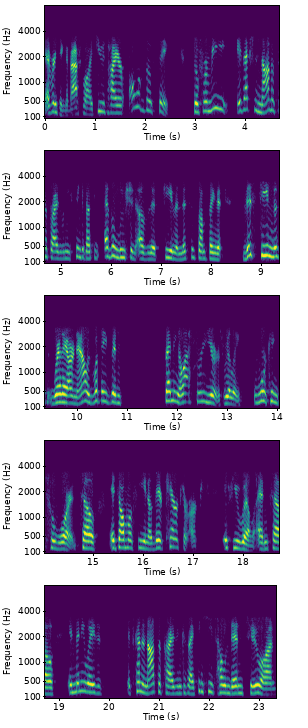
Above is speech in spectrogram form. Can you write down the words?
everything. The basketball IQ is higher. All of those things. So for me, it's actually not a surprise when you think about the evolution of this team, and this is something that this team, this where they are now, is what they've been spending the last three years really working towards. So it's almost you know their character arcs, if you will. And so in many ways, it's it's kind of not surprising because I think he's honed in too on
